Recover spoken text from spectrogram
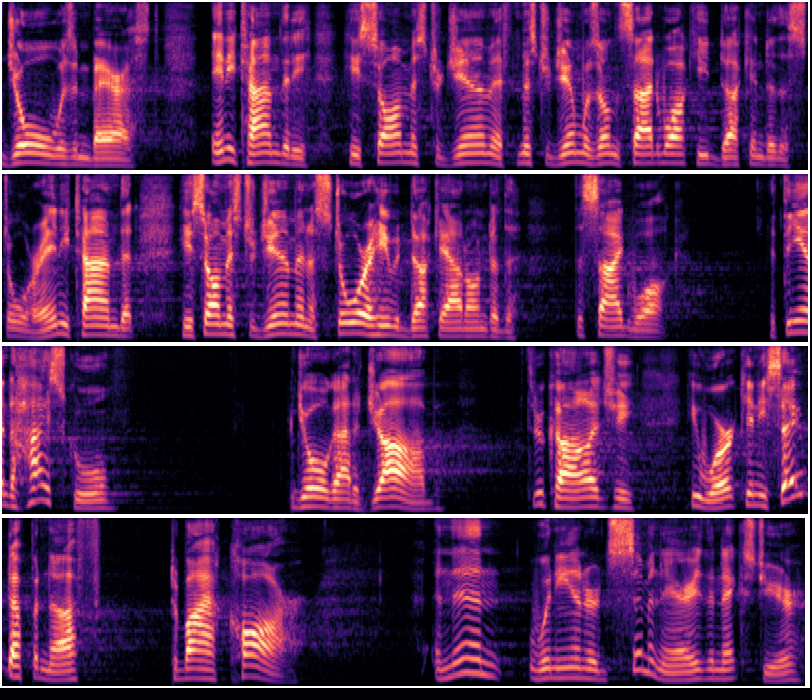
Joel was embarrassed. Anytime that he, he saw Mr. Jim, if Mr. Jim was on the sidewalk, he'd duck into the store. Anytime that he saw Mr. Jim in a store, he would duck out onto the, the sidewalk. At the end of high school, Joel got a job. Through college, he, he worked and he saved up enough to buy a car. And then when he entered seminary the next year,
